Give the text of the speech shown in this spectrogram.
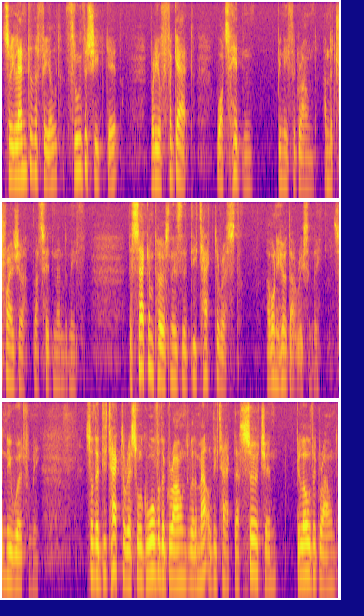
So he'll enter the field through the sheep gate, but he'll forget what's hidden beneath the ground and the treasure that's hidden underneath. The second person is the detectorist. I've only heard that recently. It's a new word for me. So the detectorist will go over the ground with a metal detector, searching below the ground,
